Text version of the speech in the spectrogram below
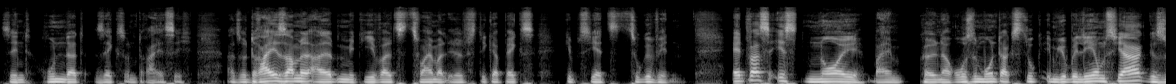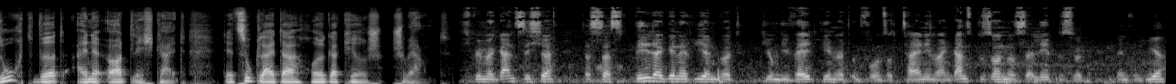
sind 136. Also drei Sammelalben mit jeweils zweimal elf Stickerpacks gibt's jetzt zu gewinnen. Etwas ist neu beim Kölner Rosenmontagszug im Jubiläumsjahr. Gesucht wird eine Örtlichkeit. Der Zugleiter Holger Kirsch schwärmt. Ich bin mir ganz sicher, dass das Bilder generieren wird, die um die Welt gehen wird und für unsere Teilnehmer ein ganz besonderes Erlebnis wird, wenn wir hier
